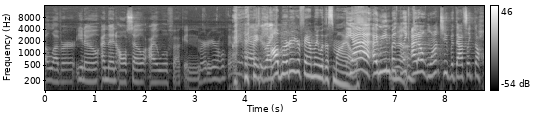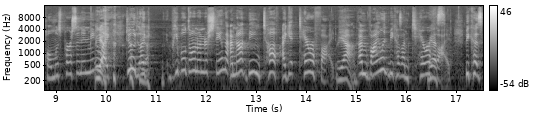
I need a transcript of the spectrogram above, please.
a lover, you know. And then also, I will fucking murder your whole family if I have to. Like, I'll murder your family with a smile. yeah, I mean, but Yeah. like, I don't want to. But that's like the homeless person in me. Yeah. Like, dude, like. People don't understand that. I'm not being tough. I get terrified. Yeah. I'm violent because I'm terrified. Because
